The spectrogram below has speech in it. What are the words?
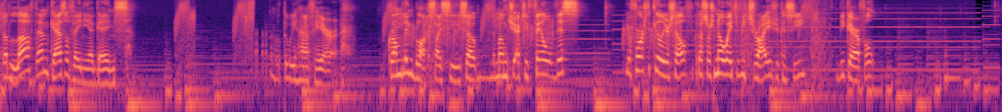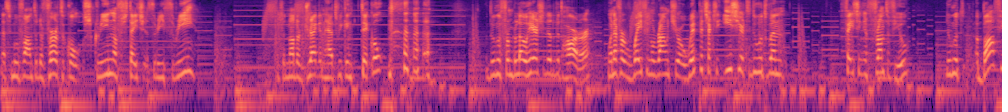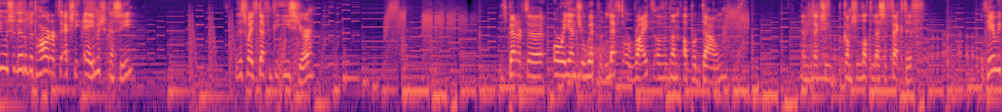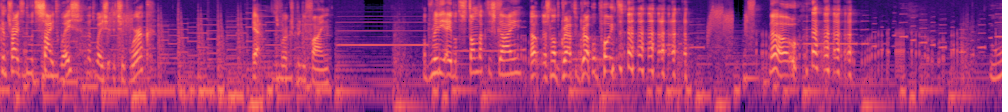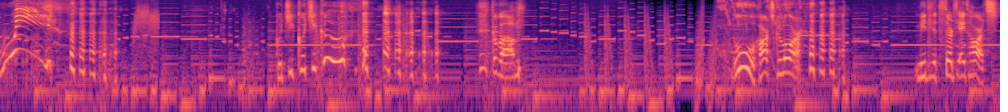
Gotta love them Castlevania games. What do we have here? Crumbling blocks, I see. So, the moment you actually fail this, you're forced to kill yourself, because there's no way to retry, as you can see. Be careful. Let's move on to the vertical screen of stage 3-3. There's another dragon head we can tickle. Doing it from below here is a little bit harder. Whenever waving around your whip, it's actually easier to do it when facing in front of you. Doing it above you is a little bit harder to actually aim, as you can see. This way it's definitely easier. It's better to orient your whip left or right other than up or down. Then it actually becomes a lot less effective. But here we can try to do it sideways. That way it should work. Yeah, this works pretty fine. Not really able to stun lock this guy. Oh, let's not grab the grapple point. no! Whee! Coochie coochie coo! Come on. Ooh, hearts galore. Immediate 38 hearts.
